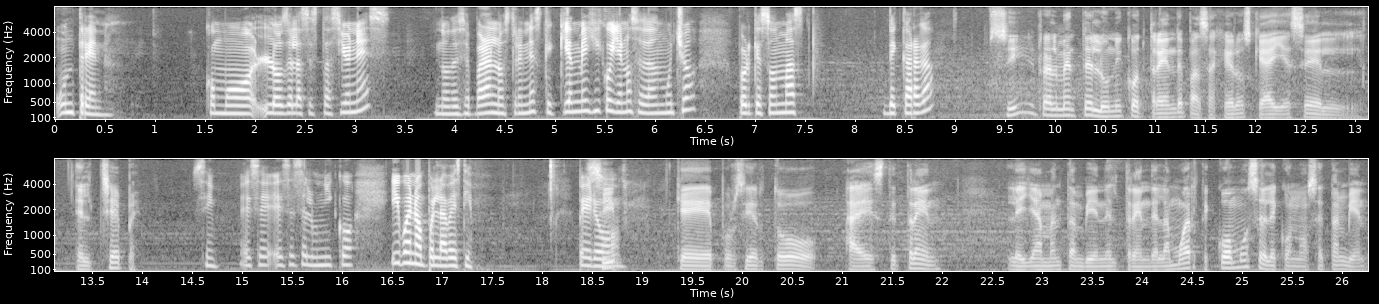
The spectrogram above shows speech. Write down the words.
un tren, como los de las estaciones, donde se paran los trenes, que aquí en México ya no se dan mucho porque son más de carga. Sí, realmente el único tren de pasajeros que hay es el, el Chepe. Sí, ese, ese es el único. Y bueno, pues la bestia. Pero... Sí, que por cierto, a este tren le llaman también el tren de la muerte, como se le conoce también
